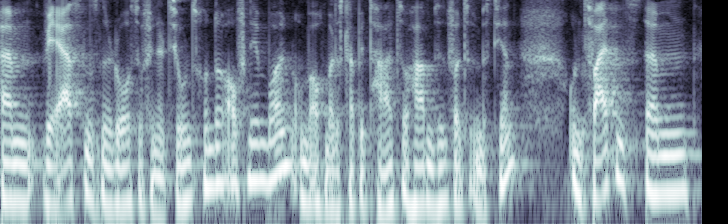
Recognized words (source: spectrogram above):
ähm, wir erstens eine große Finanzierungsrunde aufnehmen wollen, um auch mal das Kapital zu haben, sinnvoll zu investieren. Und zweitens ähm,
